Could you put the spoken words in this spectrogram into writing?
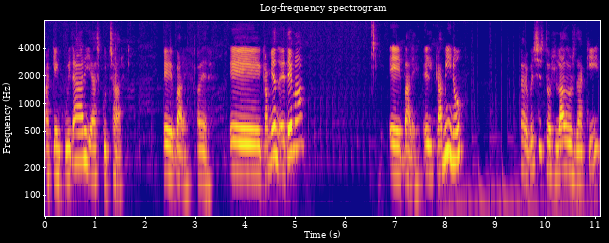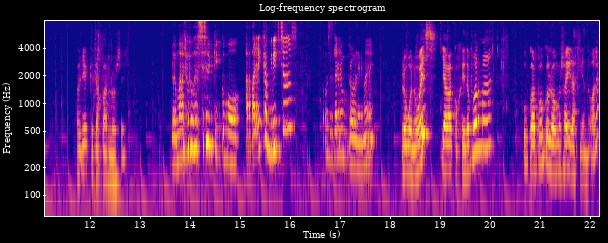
a quien cuidar y a escuchar. Eh, vale, a ver. Eh, cambiando de tema. Eh, vale, el camino. Claro, ¿ves estos lados de aquí? Habría que taparlos, ¿eh? Lo malo va a ser que como aparezcan bichos, vamos a tener un problema, ¿eh? Pero bueno, ¿ves? Ya va cogiendo forma. Poco a poco lo vamos a ir haciendo, ¿vale?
